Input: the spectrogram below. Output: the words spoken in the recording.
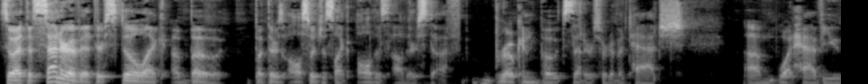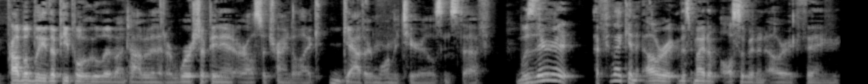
So at the center of it, there's still like a boat, but there's also just like all this other stuff, broken boats that are sort of attached, um, what have you. Probably the people who live on top of it that are worshiping it are also trying to like gather more materials and stuff. Was there a? I feel like an Elric. This might have also been an Elric thing.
